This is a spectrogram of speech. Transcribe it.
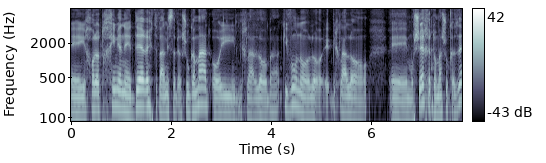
אה, יכול להיות כימיה נהדרת, ואז מסתבר שהוא גמד, או היא בכלל לא בכיוון, או לא, אה, בכלל לא אה, מושכת, או משהו כזה.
